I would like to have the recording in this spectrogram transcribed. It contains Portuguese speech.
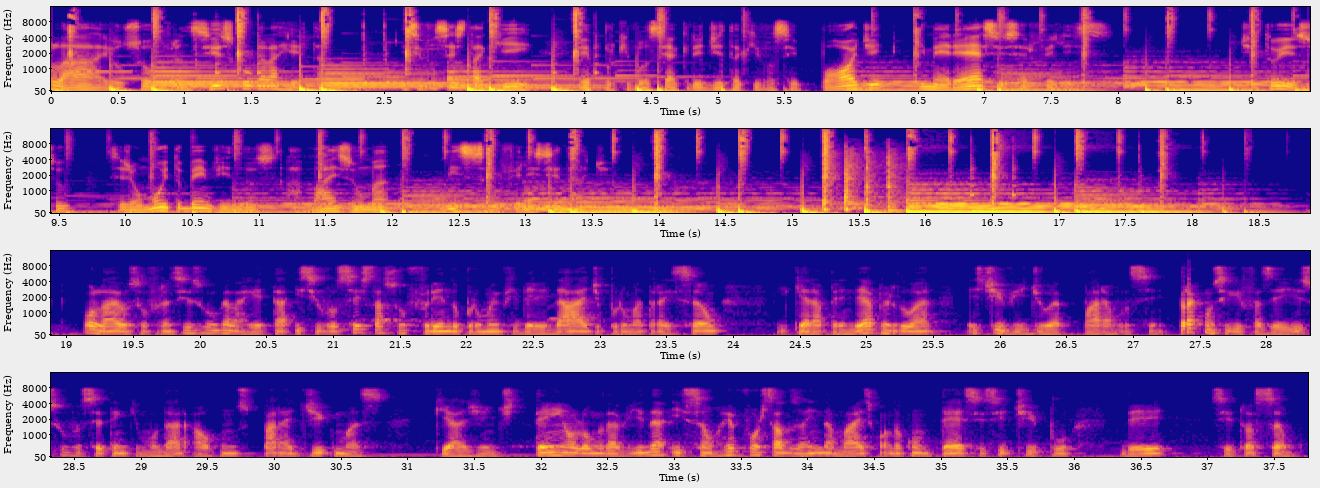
Olá, eu sou Francisco Galarreta. E se você está aqui, é porque você acredita que você pode e merece ser feliz. Dito isso, sejam muito bem-vindos a mais uma Missão Felicidade. Olá, eu sou Francisco Galarreta e se você está sofrendo por uma infidelidade, por uma traição, e quer aprender a perdoar, este vídeo é para você. Para conseguir fazer isso, você tem que mudar alguns paradigmas que a gente tem ao longo da vida e são reforçados ainda mais quando acontece esse tipo de situação.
